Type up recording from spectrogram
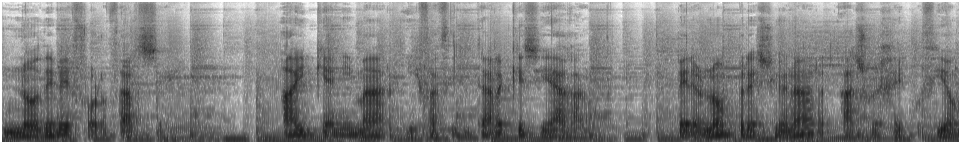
no debe forzarse. Hay que animar y facilitar que se hagan, pero no presionar a su ejecución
